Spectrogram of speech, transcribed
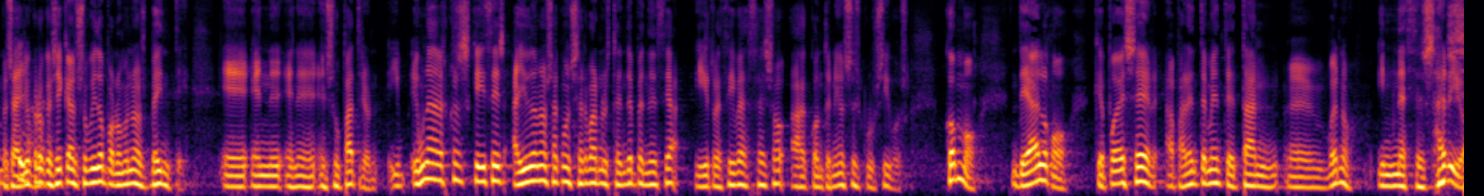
O sea, yo creo que sí que han subido por lo menos 20 eh, en, su Patreon. Y una de las cosas que dice es, ayúdanos a conservar nuestra independencia y recibe acceso a contenidos exclusivos. ¿Cómo? De algo que puede ser aparentemente tan, eh, bueno, innecesario,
